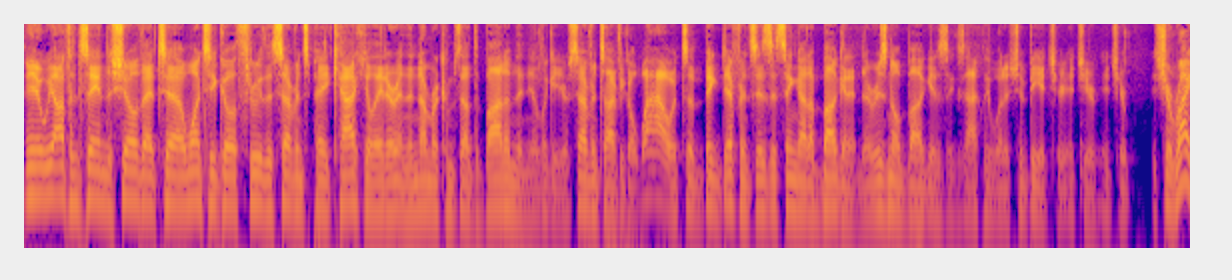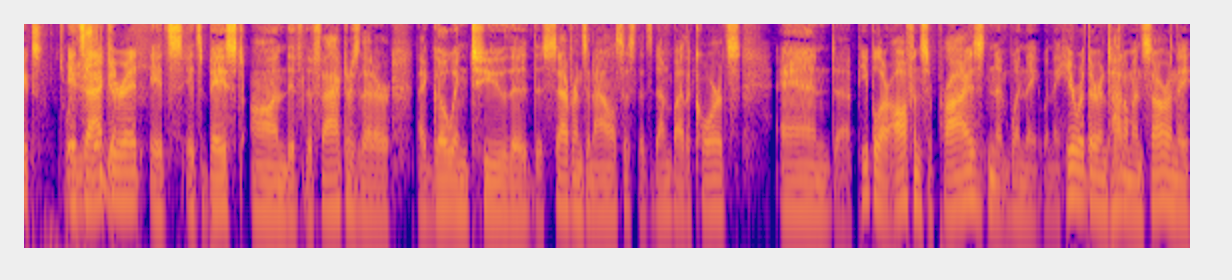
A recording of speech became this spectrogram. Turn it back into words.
You know, we often say in the show that uh, once you go through the severance pay calculator and the number comes out the bottom, then you look at your severance off, you go, wow, it's a big difference. Is this thing got a bug in it? There is no bug. It is exactly what it should be. It's your, it's your, it's your, it's your rights. It's, it's accurate. Get. It's, it's based on the, the factors that are, that go into the, the severance analysis that's done by the courts and uh, people are often surprised when they when they hear what their entitlements are and they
